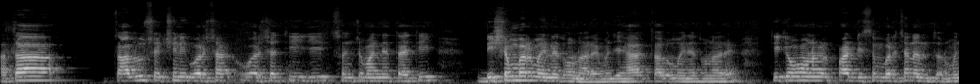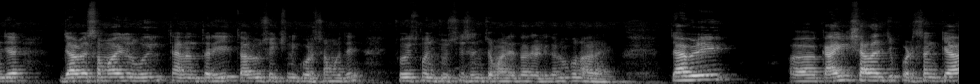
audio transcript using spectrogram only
आता चालू शैक्षणिक वर्षा वर्षाची जी संच मान्यता आहे ती डिसेंबर महिन्यात होणार आहे म्हणजे ह्या चालू महिन्यात होणार आहे. ती केव्हा होणार? पाच डिसेंबरच्या नंतर. म्हणजे ज्यावेळेस समायोजन होईल त्यानंतर ही चालू शैक्षणिक वर्षामध्ये चोवीस पंचवीसची संच मान्यता त्या ठिकाणी होणार आहे. त्यावेळी काही शाळांची पटसंख्या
